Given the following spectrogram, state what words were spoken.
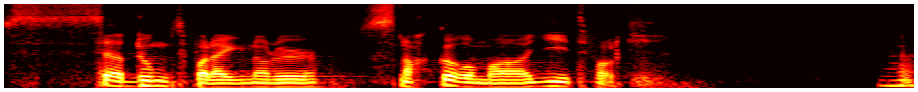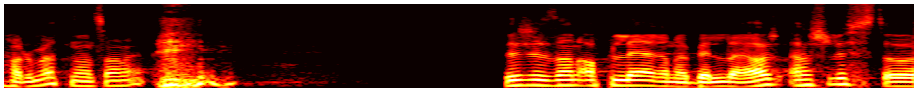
ser dumt på deg når du snakker om å gi til folk. Har du møtt noen sånne? Det er ikke et sånn appellerende bilde. Jeg har, jeg har, ikke lyst til å,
